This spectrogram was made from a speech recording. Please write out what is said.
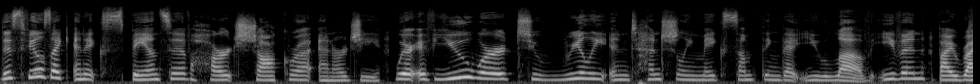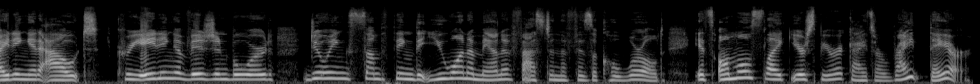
this feels like an expansive heart chakra energy where if you were to really intentionally make something that you love, even by writing it out, creating a vision board, doing something that you want to manifest in the physical world, it's almost like your spirit guides are right there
